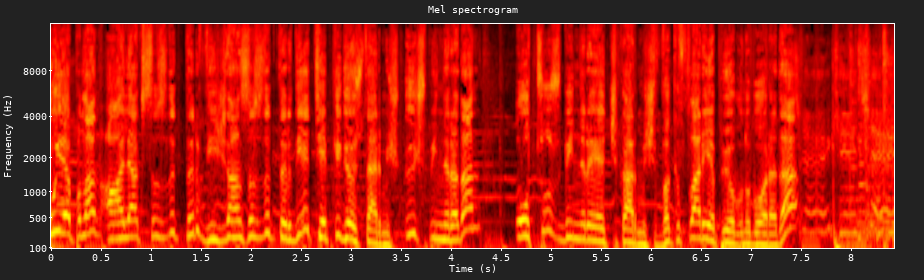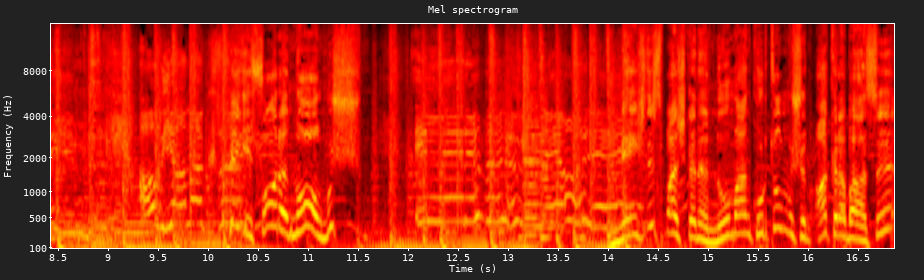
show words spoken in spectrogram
bu yapılan ahlaksızlıktır, vicdansızlıktır diye tepki göstermiş. 3 bin liradan 30 bin liraya çıkarmış. Vakıflar yapıyor bunu bu arada. çekeceğim Peki sonra ne olmuş? Meclis Başkanı Numan Kurtulmuş'un akrabası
